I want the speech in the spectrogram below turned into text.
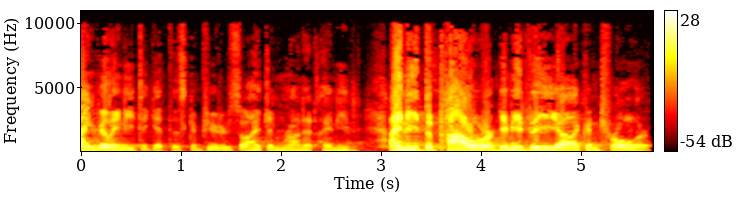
I really need to get this computer so I can run it. I need, I need the power. Give me the uh, controller.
